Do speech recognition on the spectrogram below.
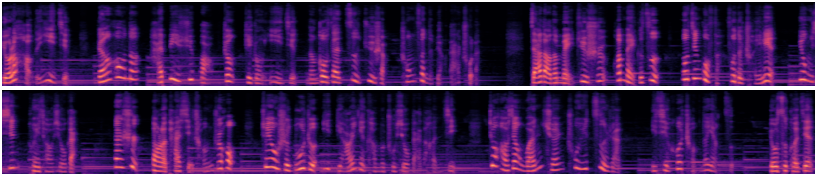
有了好的意境，然后呢，还必须保证这种意境能够在字句上充分的表达出来。贾岛的每句诗和每个字都经过反复的锤炼，用心推敲修改。但是到了他写成之后，却又使读者一点儿也看不出修改的痕迹，就好像完全出于自然，一气呵成的样子。由此可见，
